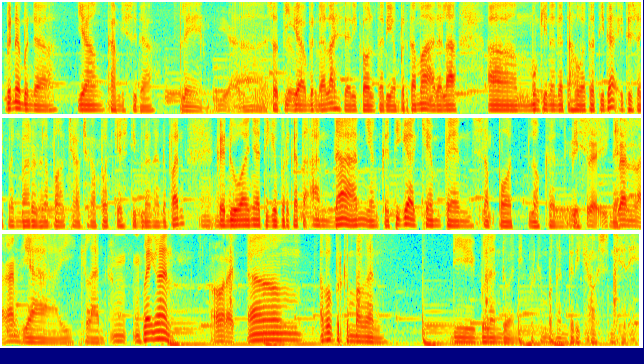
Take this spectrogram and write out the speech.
benda-benda yang kami sudah plan. Ya, Ah, ya, so betul, tiga benda lah saya recall tadi. Yang pertama adalah um, mungkin anda tahu atau tidak itu segmen baru dalam cakap-cakap podcast di bulan depan. Keduanya tiga perkataan dan yang ketiga campaign support local Iklan- business. iklan lah kan? Ya iklan. Mm-mm. Baik kan? Alright. Um, apa perkembangan di bulan dua ni? Perkembangan dari kau sendiri.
